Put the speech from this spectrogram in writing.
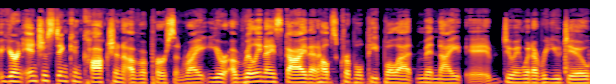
you're an interesting concoction of a person, right? You're a really nice guy that helps cripple people at midnight eh, doing whatever you do.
